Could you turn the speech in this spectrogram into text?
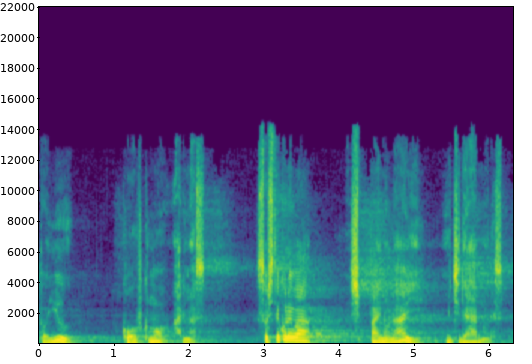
という幸福もあります。そしてこれは失敗のない道であるのです。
